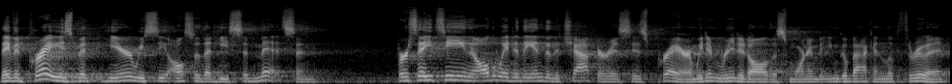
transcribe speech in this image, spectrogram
David prays, but here we see also that he submits. And Verse 18, all the way to the end of the chapter, is his prayer. And we didn't read it all this morning, but you can go back and look through it.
